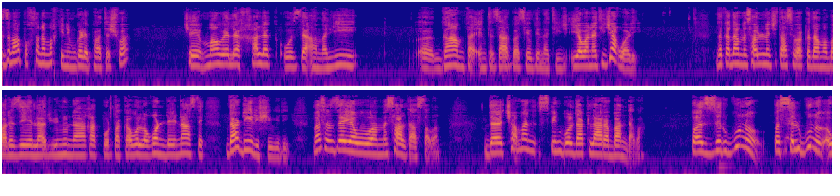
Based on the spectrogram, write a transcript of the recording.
زما پوښتنه مخکې نیمګړې پاتې شو چې ما ویل خلک اوس د عملی ګام ته انتظار باسي او د نتیجې یو نتیجه غواړي ځکه دا مثالونه چې تاسو ورکړه د مبارزې لاریونونه غږ پورته کول غونډې ناشته دا ډیر شي دي مثلا زه یو مثال تاسو ته د چمن سپین بولدک لار بنده و په زرګونو په سلګونو او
